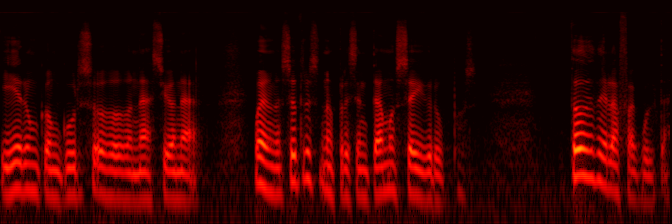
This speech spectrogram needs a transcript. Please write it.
y era un concurso nacional. Bueno, nosotros nos presentamos seis grupos todos de la facultad.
